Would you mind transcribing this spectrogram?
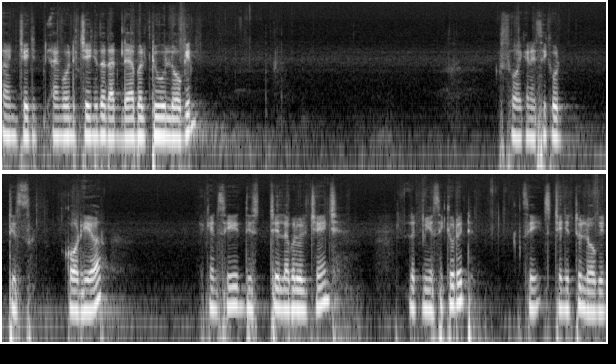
and change it, I'm going to change the, that label to login. So I can execute this code here. You can see this label will change let me execute it. See it's changed it to login.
